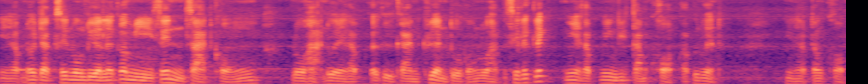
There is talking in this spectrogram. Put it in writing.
นี่ครับนอกจากเส้นวงเดือนแล้วก็มีเส้นศาสตร์ของโลหะด้วยนะครับ ก็คือการเคลื่อนตัวของโลหะเป็นเส้นเล็กๆนี่ครับวิ่งที่ตามขอบครับเพื่อนๆนี่ครับตามขอบ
